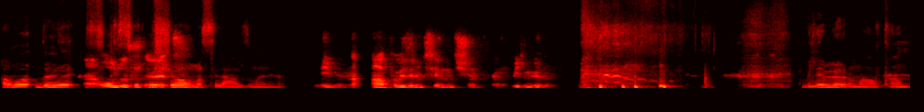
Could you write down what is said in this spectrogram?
Ama böyle Ha, olur, spesifik bir şey evet. olması lazım hani. Ne ne yapabilirim senin için? Hani Bilmiyorum. Bilemiyorum Altan.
